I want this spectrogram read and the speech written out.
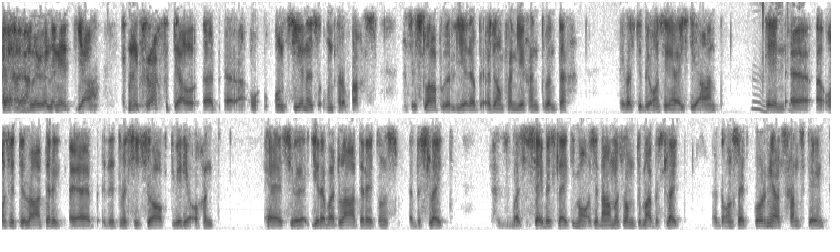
Uh, hallo Lenet, ja. Ek wil net graag vertel dat uh, ons seun is onverwags in sy slaap oorlede op ouderdom van 29. Hy was toe by ons in die huis die aand. Hmm, en uh, uh, ons het toe later uh, dit was so half 2 die oggend uh, so ure wat later het ons besluit was sy besluit nie maar ons het namens hom toe maar besluit dat ons uit korneas gaan skenk.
